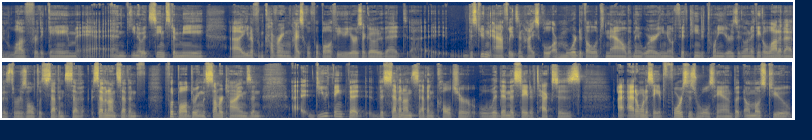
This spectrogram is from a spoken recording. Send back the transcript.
and love for the game, and you know it seems to me, uh, you know from covering high school football a few years ago that uh, the student athletes in high school are more developed now than they were, you know, 15 to 20 years ago. And I think a lot of that is the result of seven, seven, seven on seven football during the summer times. And do you think that the seven on seven culture within the state of Texas, I, I don't want to say it forces Rhule's hand, but almost to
